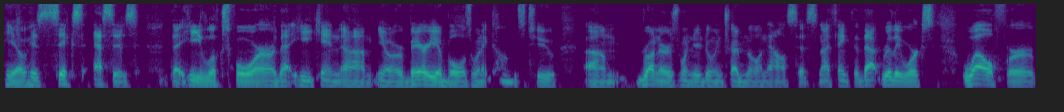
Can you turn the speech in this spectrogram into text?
you know his six s's that he looks for that he can um, you know or variables when it comes to um, runners when you're doing treadmill analysis. And i think that that really works well for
